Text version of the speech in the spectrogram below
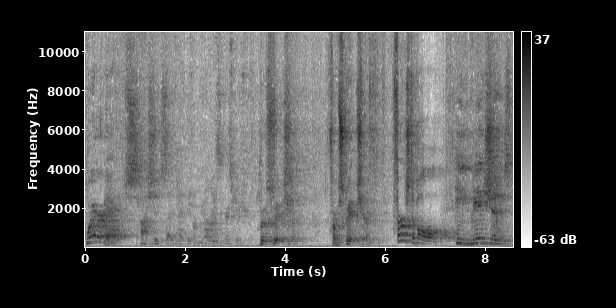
Where else? I should say maybe. From Scripture. From Scripture. First of all, he mentions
